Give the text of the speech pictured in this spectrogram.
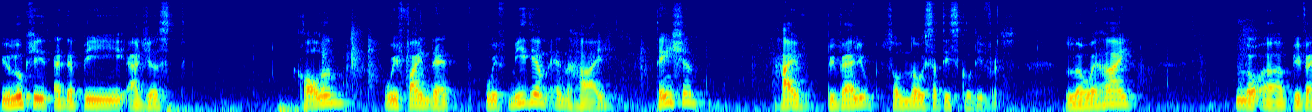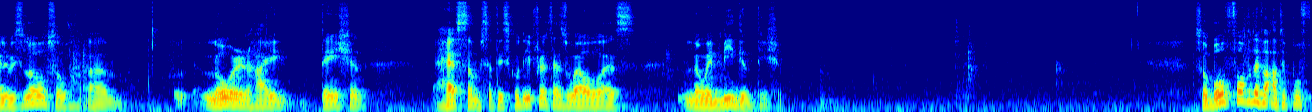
You look at the p adjust column, we find that with medium and high tension, high p-value, so no statistical difference. Low and high, low, uh, p-value is low, so um, lower and high tension has some statistical difference as well as low and medium tension. So both of the output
